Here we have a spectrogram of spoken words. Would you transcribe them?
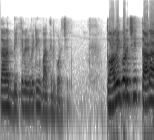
তারা বিকেলের মিটিং বাতিল করেছে। তো আমি করেছি, তারা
